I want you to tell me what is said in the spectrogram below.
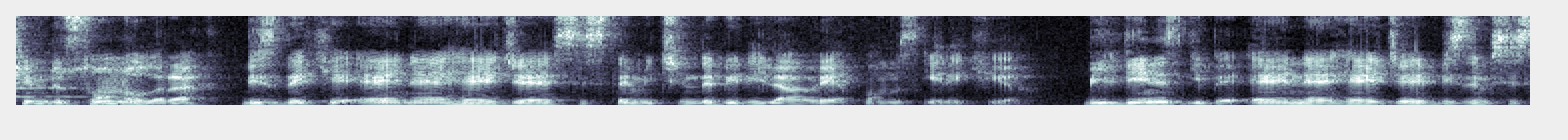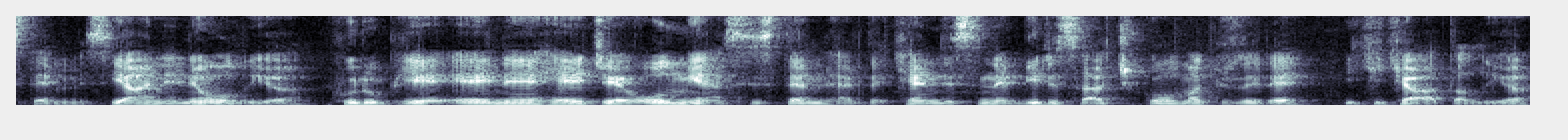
Şimdi son olarak bizdeki ENHC sistem içinde bir ilave yapmamız gerekiyor. Bildiğiniz gibi ENHC bizim sistemimiz. Yani ne oluyor? Croupier ENHC olmayan sistemlerde kendisine birisi açık olmak üzere iki kağıt alıyor.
